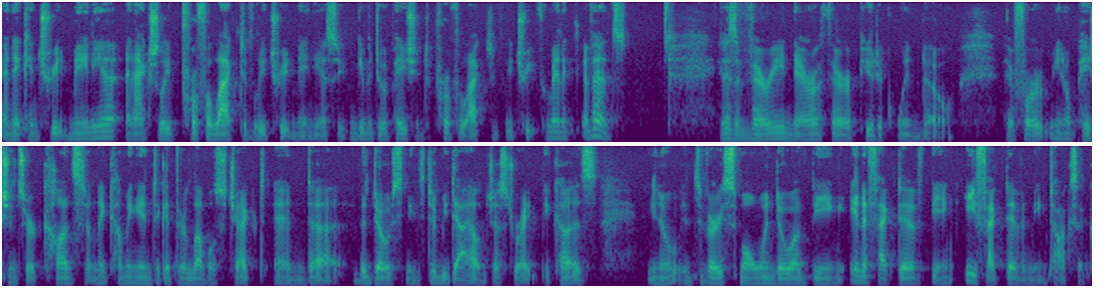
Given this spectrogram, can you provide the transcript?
and it can treat mania and actually prophylactically treat mania. So you can give it to a patient to prophylactically treat for manic events. It has a very narrow therapeutic window. Therefore, you know, patients are constantly coming in to get their levels checked, and uh, the dose needs to be dialed just right because, you know, it's a very small window of being ineffective, being effective, and being toxic.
